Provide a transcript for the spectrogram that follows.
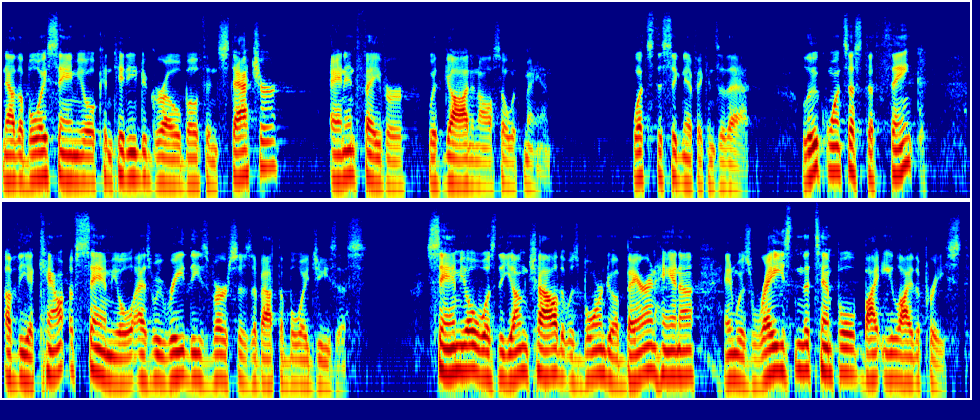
Now the boy Samuel continued to grow both in stature and in favor with God and also with man. What's the significance of that? Luke wants us to think of the account of Samuel as we read these verses about the boy Jesus. Samuel was the young child that was born to a barren Hannah and was raised in the temple by Eli the priest.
